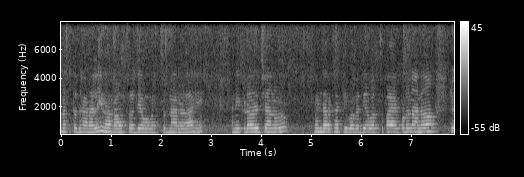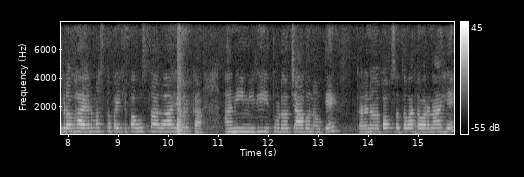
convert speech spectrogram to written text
मस्त झाड आलंय नारळाचं. देवावरचं नारळ आहे. आणि इकडं जानू भंडारा खाती बघा देवाचं पाया पडून आणं. इकडं बाहेर मस्त पैकी पाऊस चालू आहे बरं का. आणि मी थोडं चहा बनवते कारण पावसाचं वातावरण आहे.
